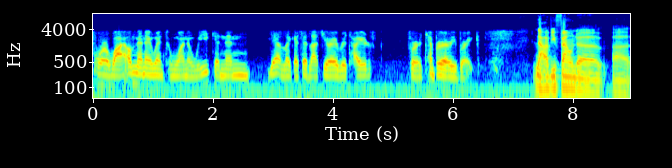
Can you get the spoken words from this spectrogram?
for a while, and then I went to one a week, and then yeah, like I said last year, I retired for a temporary break. Now, have you found uh, uh,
